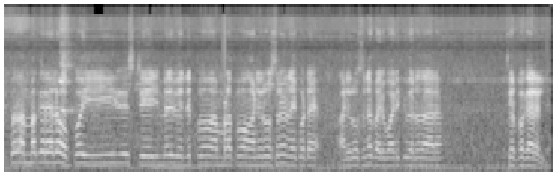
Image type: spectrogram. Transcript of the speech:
ഇപ്പം നമുക്കറിയാലോ ഇപ്പോൾ ഈ സ്റ്റേജിന്മേൽ വരുന്നിപ്പോൾ നമ്മളിപ്പോൾ അണിറോസിനെ ആയിക്കോട്ടെ അണിറോസിന്റെ പരിപാടിക്ക് വരുന്നത് ആരാ? ചെറുപ്പക്കാരല്ലേ.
